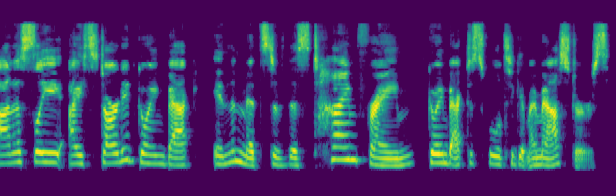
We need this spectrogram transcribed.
honestly, I started going back in the midst of this time frame, going back to school to get my master's.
